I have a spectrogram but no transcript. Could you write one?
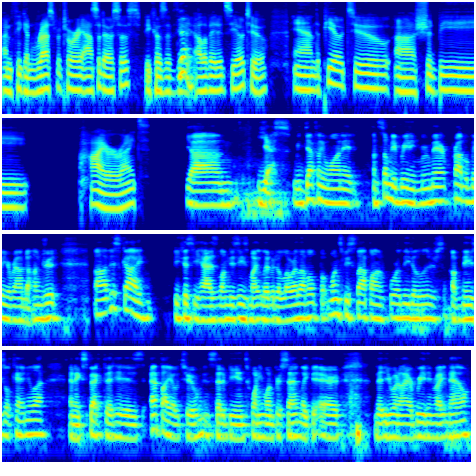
I'm thinking respiratory acidosis because of the Yeah. elevated CO2. And the PO2 uh, should be higher, right? Um, yes, we definitely want it on somebody breathing room air, probably around 100. Uh, this guy, because he has lung disease, might live at a lower level, but once we slap on four liters of nasal cannula and expect that his FiO2, instead of being 21%, like the air that you and I are breathing right now,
